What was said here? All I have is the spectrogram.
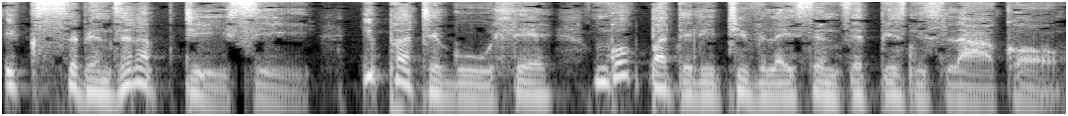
ikusebenzela budisi iphathe kuhle ngokubhadela i-tv license ebhizinisi lakho.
